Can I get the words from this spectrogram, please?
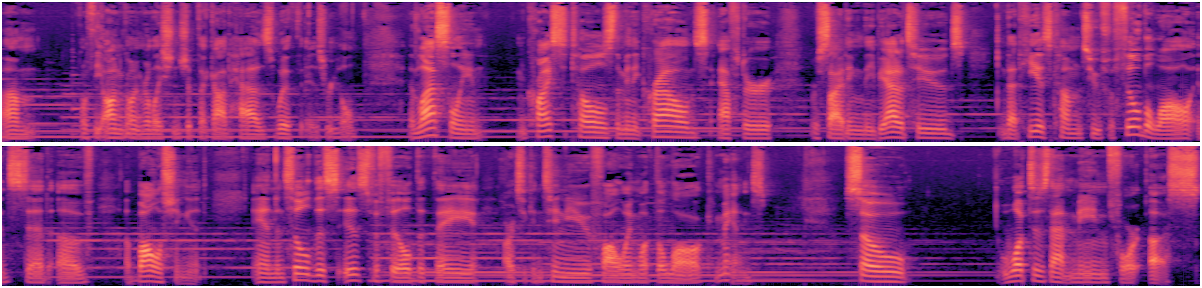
um, with the ongoing relationship that God has with Israel. And lastly, Christ tells the many crowds after reciting the Beatitudes that he has come to fulfill the law instead of abolishing it. And until this is fulfilled, that they are to continue following what the law commands. So, what does that mean for us?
